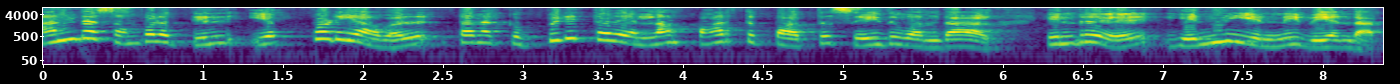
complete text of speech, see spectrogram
அந்த சம்பளத்தில் எப்படி அவள் தனக்கு பிடித்ததையெல்லாம் பார்த்து பார்த்து செய்து வந்தாள் என்று எண்ணி எண்ணி வியந்தார்.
